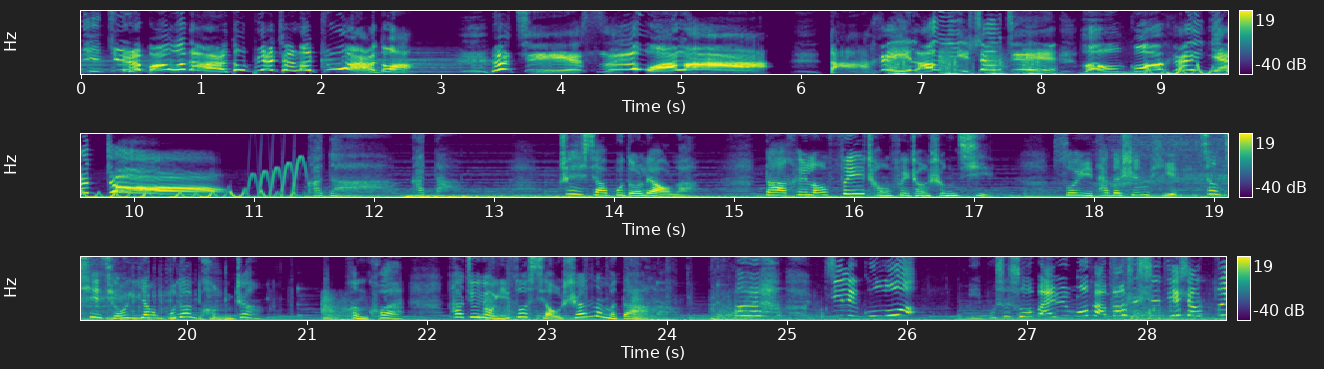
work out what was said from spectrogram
你居然把我的耳朵变成了猪耳朵！气死我了！大黑狼气，后果很严重。咔哒咔哒，这下不得了了！大黑狼非常非常生气，所以他的身体像气球一样不断膨胀。很快，他就有一座小山那么大了。哎呀，叽里咕噜，你不是说白云魔法棒是世界上最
